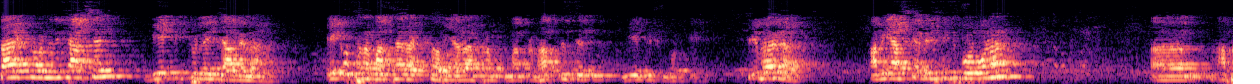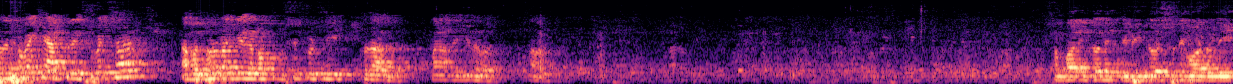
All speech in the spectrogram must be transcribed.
তার একটু অন্যদিকে আছেন বিএনপি চলে যাবে না। এই কথাটা মাথায় রাখতে হবে যারা আপনারা ভাবতেছেন বিএনপি সম্পর্কে। প্রিয় ভাইরা, আমি আজকে বেশি কিছু বলব না। আপনাদের সবাইকে আন্তরিক শুভেচ্ছা। এবং ধন্যবাদ জানিয়ে বক্তব্য শেষ করছি। খোদা। বাংলাদেশ ধন্যবাদ। সম্মানিত নেতৃবৃন্দ মণ্ডলী,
